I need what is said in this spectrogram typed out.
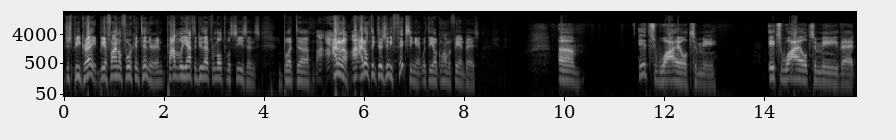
just be great, be a Final Four contender, and probably you have to do that for multiple seasons. But uh, I, I don't know. I, I don't think there's any fixing it with the Oklahoma fan base. Um, it's wild to me. It's wild to me that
